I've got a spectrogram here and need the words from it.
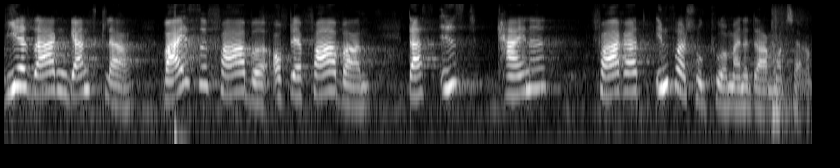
Wir sagen ganz klar, weiße Farbe auf der Fahrbahn das ist keine Fahrradinfrastruktur, meine Damen und Herren.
